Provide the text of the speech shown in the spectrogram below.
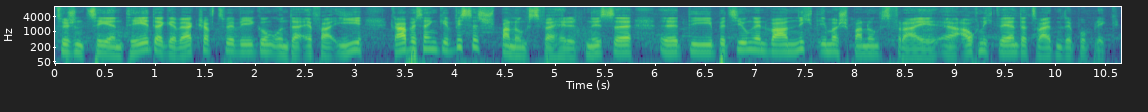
Zwischen CNT, der Gewerkschaftsbewegung, und der FAI gab es ein gewisses Spannungsverhältnis. Äh, die Beziehungen waren nicht immer spannungsfrei, äh, auch nicht während der Zweiten Republik.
